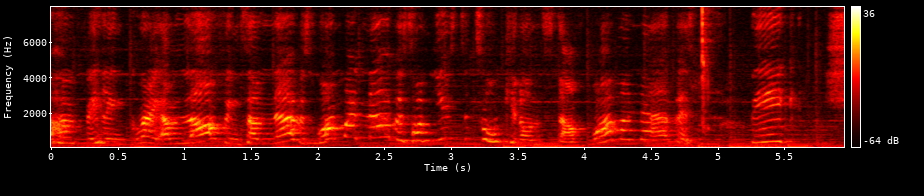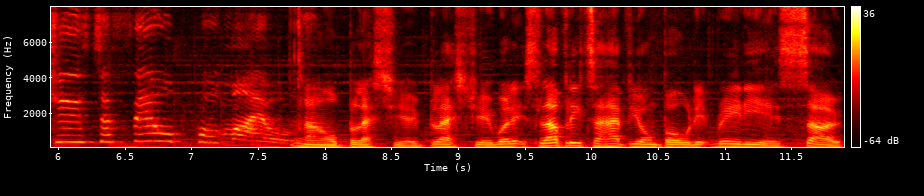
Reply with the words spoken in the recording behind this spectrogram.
I'm feeling great. I'm laughing because I'm nervous. Why am I nervous? I'm used to talking on stuff. Why am I nervous? Big shoes to fill, Paul Miles. Oh, bless you, bless you. Well, it's lovely to have you on board. It really is. So,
